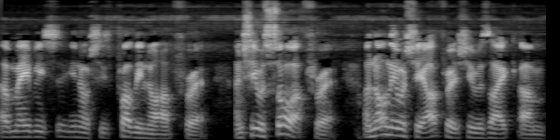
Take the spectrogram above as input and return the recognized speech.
uh, maybe she, you know she's probably not up for it, and she was so up for it. And not only was she up for it, she was like um,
